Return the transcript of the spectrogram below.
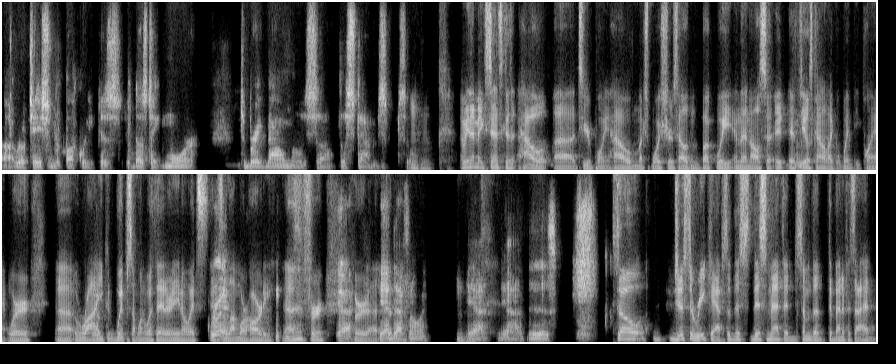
uh, rotation with buckwheat because it does take more to break down those uh, those stems. So, mm-hmm. I mean that makes sense because how uh, to your point, how much moisture is held in the buckwheat, and then also it, it mm-hmm. feels kind of like a wimpy plant where uh, rye yep. you could whip someone with it, or you know it's it's right. a lot more hardy uh, for yeah for uh, yeah for definitely mm-hmm. yeah yeah it is. So just to recap, so this this method, some of the the benefits I had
